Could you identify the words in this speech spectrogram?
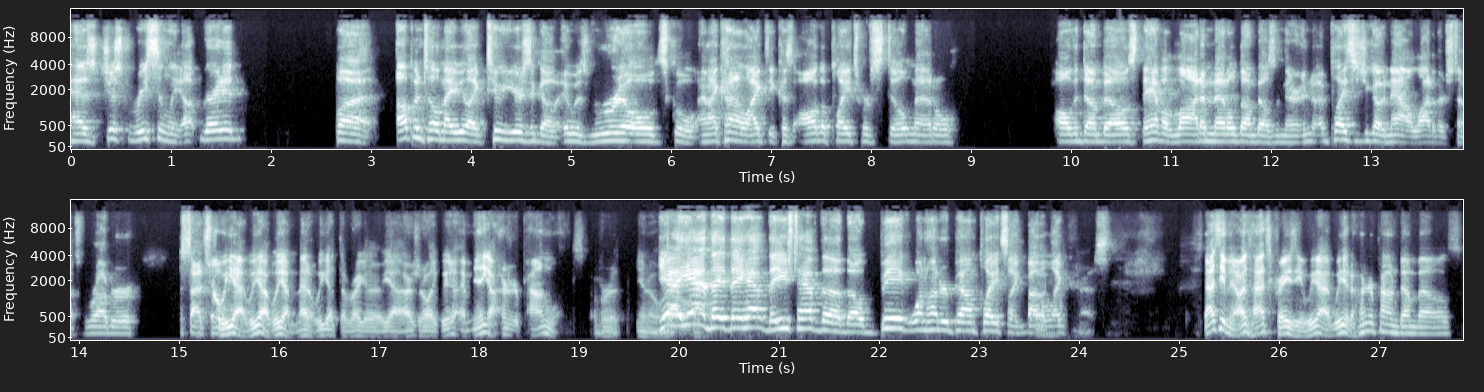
has just recently upgraded, but up until maybe like two years ago, it was real old school, and I kind of liked it because all the plates were still metal. All the dumbbells, they have a lot of metal dumbbells in there. And places you go now, a lot of their stuff's rubber. Aside from So we got, we got, metal. We got the regular. Yeah, ours are like, we got, I mean, they got hundred pound ones over, you know. Yeah, yeah. They they have they used to have the the big 100 pound plates like by the leg press. That's even that's, crazy. We got we had 100 pound dumbbells.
